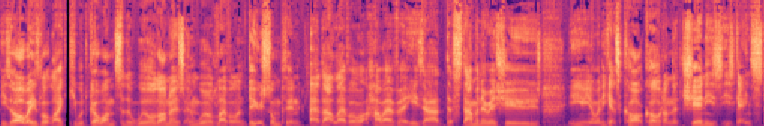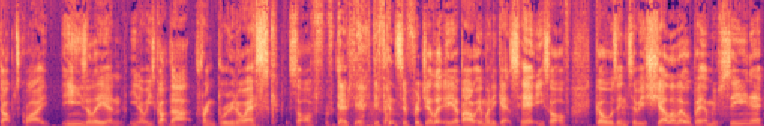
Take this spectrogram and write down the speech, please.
He's always looked like he would go on to the world honours and world level and do something at that level. However, he's had the stamina issues. You know, when he gets caught cold on the chin, he's he's getting stopped quite easily, and you know he's got that Frank Bruno esque sort of de- defensive fragility about him. When he gets hit, he sort of goes into his shell a little bit and we've seen it.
